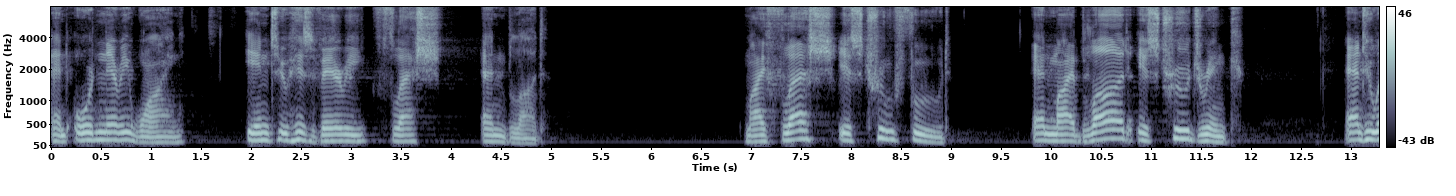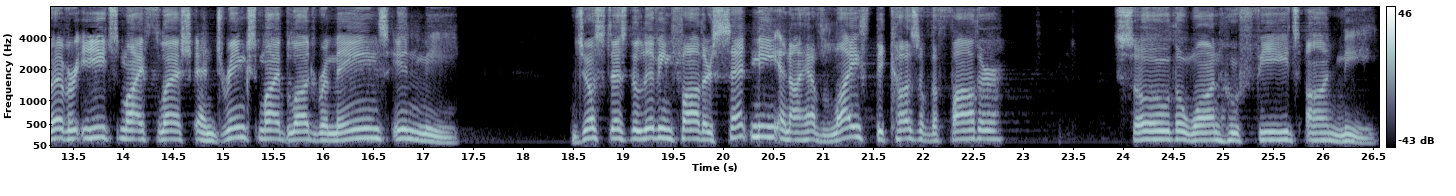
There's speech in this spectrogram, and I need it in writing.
and ordinary wine into his very flesh and blood. My flesh is true food, and my blood is true drink. And whoever eats my flesh and drinks my blood remains in me. Just as the living Father sent me and I have life because of the Father, so the one who feeds on me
